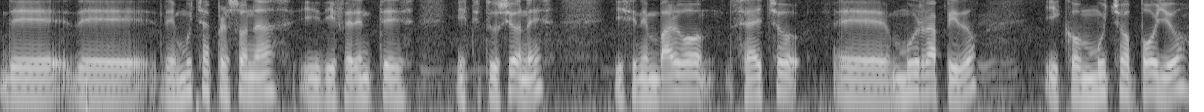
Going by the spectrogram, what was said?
de, muchas personas y diferentes instituciones y sin embargo se ha hecho eh, muy rápido y con mucho apoyo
